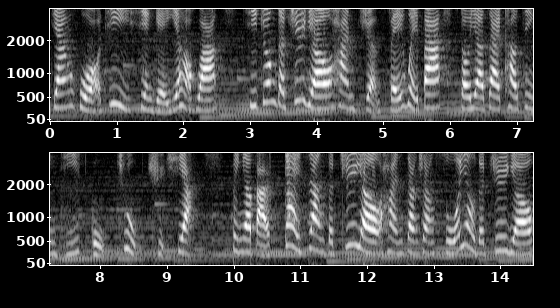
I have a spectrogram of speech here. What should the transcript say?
将火祭献给耶和华，其中的脂油和整肥尾巴都要在靠近脊骨处取下。并要把盖脏的脂油和脏上所有的脂油，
